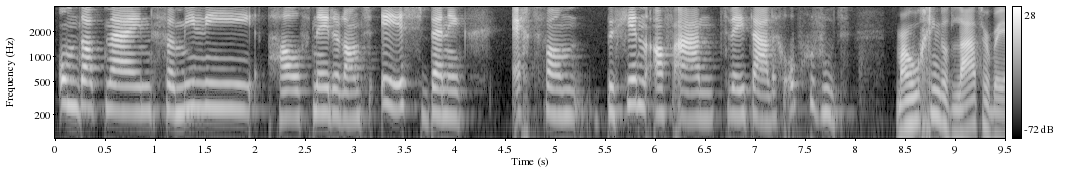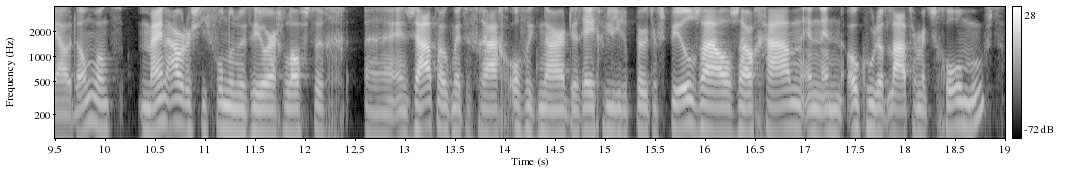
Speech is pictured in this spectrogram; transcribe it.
omdat mijn familie half Nederlands is, ben ik echt van begin af aan tweetalig opgevoed. Maar hoe ging dat later bij jou dan? Want mijn ouders die vonden het heel erg lastig eh, en zaten ook met de vraag of ik naar de reguliere peuterspeelzaal zou gaan en, en ook hoe dat later met school moest.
